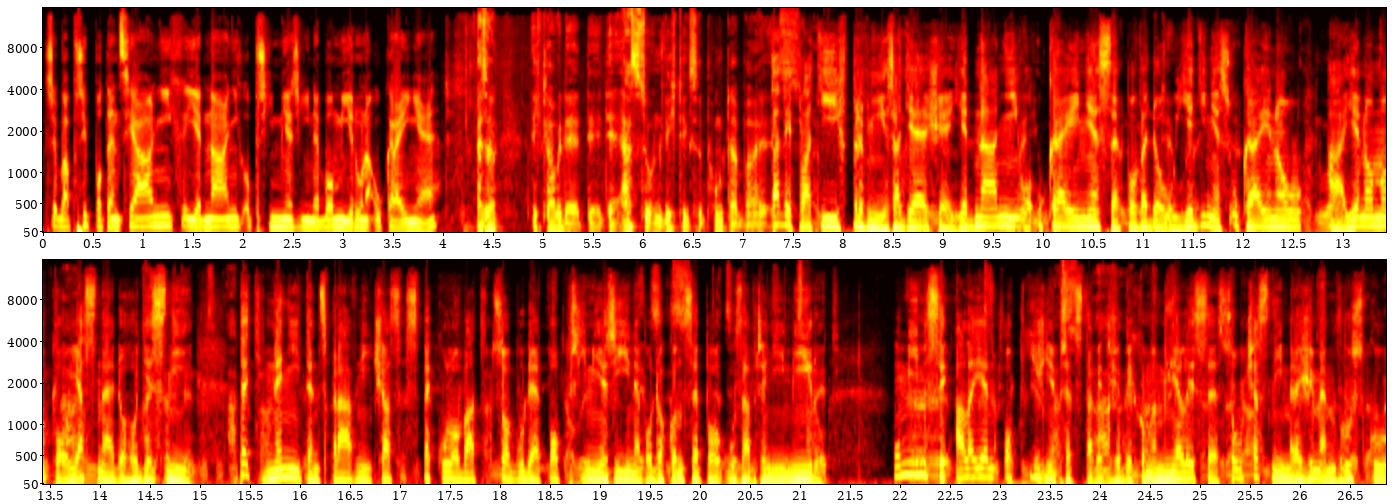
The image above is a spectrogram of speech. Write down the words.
třeba při potenciálních jednáních o příměří nebo míru na Ukrajině? Also, Tady platí v první řadě, že jednání o Ukrajině se povedou jedině s Ukrajinou a jenom po jasné dohodě s ní. Teď není ten správný čas spekulovat, co bude po příměří nebo dokonce po uzavření míru. Umím si ale jen obtížně představit, že bychom měli se současným režimem v Rusku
